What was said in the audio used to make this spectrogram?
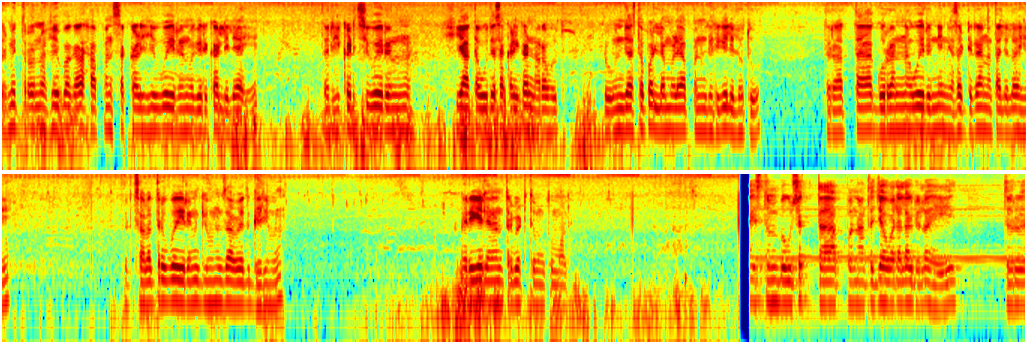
तर मित्रांनो हे बघा आपण सकाळी ही वैरण वगैरे काढलेली आहे. तर इकडची वैरण ही आता उद्या सकाळी काढणार आहोत. ऊन जास्त पडल्यामुळे आपण घरी गेलेलो होतो. तर आता गुरांना वैरण नेण्यासाठी रानात आलेलो आहे. तर चला तर वैरण घेऊन जाऊयात घरी मग. घरी गेल्यानंतर भेटतो मग तुम्हाला. तुम्ही बघू शकता आपण आता जेवायला लागलेलो आहे. तर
